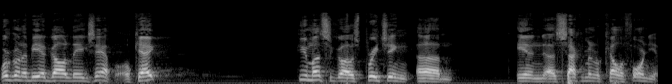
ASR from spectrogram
we're going to be a godly example, okay? A few months ago, I was preaching um, in uh, Sacramento, California.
